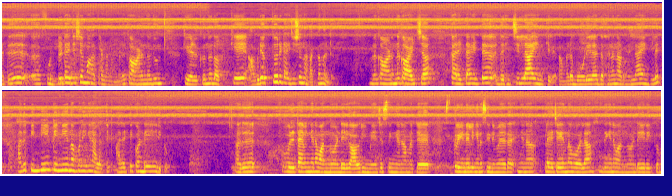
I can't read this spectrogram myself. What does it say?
അത് ഫുഡ് ഡൈജഷൻ മാത്രമല്ല നമ്മൾ കാണുന്നതും കേൾക്കുന്നതൊക്കെ അവിടെയൊക്കെ ഒരു ഡൈജഷൻ നടക്കുന്നുണ്ട്. നമ്മൾ കാണുന്ന കാഴ്ച കറക്റ്റായിട്ട് ദഹിച്ചില്ല എങ്കിൽ നമ്മുടെ ബോഡിയിൽ ദഹനം നടന്നില്ല എങ്കിൽ അത് പിന്നെയും പിന്നെയും നമ്മളിങ്ങനെ അലട്ടി അലട്ടിക്കൊണ്ടേയിരിക്കും. അത് ഫുൾ ടൈം ഇങ്ങനെ വന്നുകൊണ്ടിരിക്കും. ആ ഒരു ഇമേജസ് ഇങ്ങനെ മറ്റേ സ്ക്രീനിൽ ഇങ്ങനെ സിനിമയുടെ ഇങ്ങനെ പ്ലേ ചെയ്യുന്ന പോലെ ഇതിങ്ങനെ വന്നുകൊണ്ടേയിരിക്കും.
